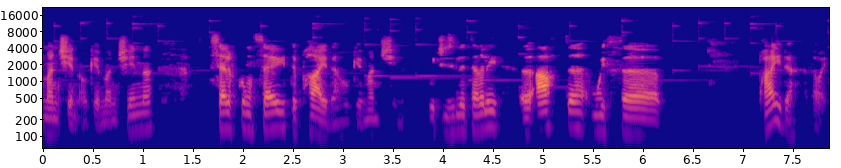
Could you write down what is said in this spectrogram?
Manchin, okay, manchin. Self-conceit, pride, okay, manchin, which is literally uh, art with uh, pride? Wait.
